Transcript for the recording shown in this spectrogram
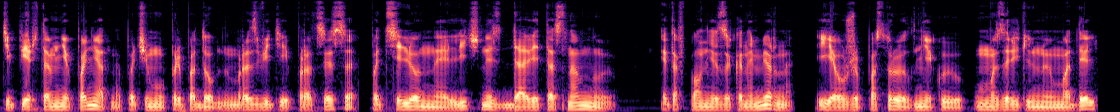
Теперь-то мне понятно, почему при подобном развитии процесса подселенная личность давит основную. Это вполне закономерно, и я уже построил некую умозрительную модель,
